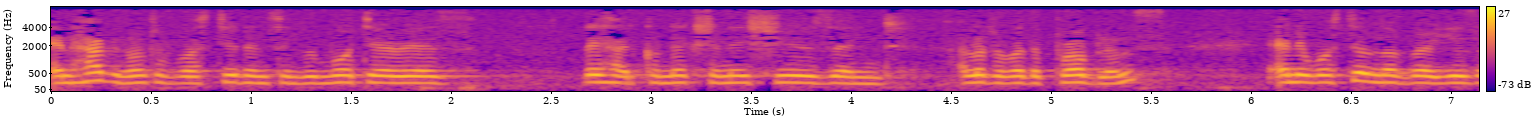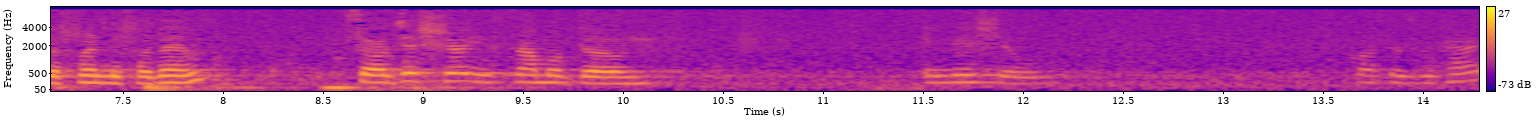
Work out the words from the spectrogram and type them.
And having a lot of our students in remote areas, they had connection issues and a lot of other problems. And it was still not very user friendly for them. So I'll just show you some of the initial courses we had.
